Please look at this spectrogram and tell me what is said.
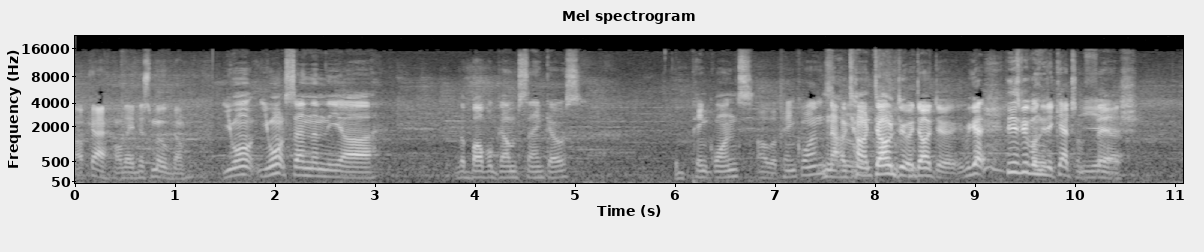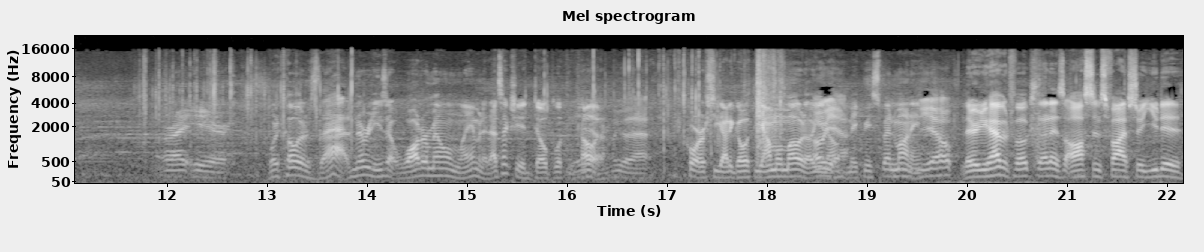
Okay, well they just moved them. You won't you won't send them the uh, the bubble gum Senkos, the pink ones. Oh, the pink ones? No, Ooh. don't don't do it. Don't do it. We got these people need to catch some Yeah. fish. right here. What color is that? I've never used that watermelon laminate. That's actually a dope looking color. Look at that. Of course, you got to go with the Yamamoto. Oh, know, yeah. make me spend money. Yep. There you have it, folks. That is Austin's five. So you did,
